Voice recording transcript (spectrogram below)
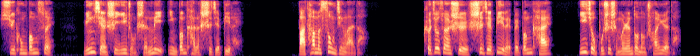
虚空崩碎，明显是以一种神力硬崩开了世界壁垒，把他们送进来的。可就算是世界壁垒被崩开，依旧不是什么人都能穿越的，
